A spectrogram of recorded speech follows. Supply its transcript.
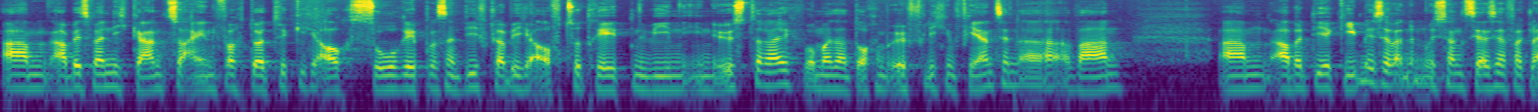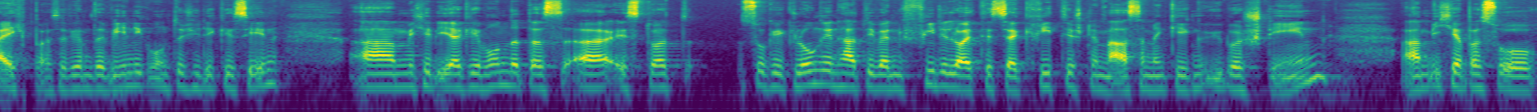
Ähm, aber es war nicht ganz so einfach, dort wirklich auch so repräsentativ, glaube ich, aufzutreten wie in, in Österreich, wo wir dann doch im öffentlichen Fernsehen äh, waren. Ähm, aber die Ergebnisse waren, muss ich sagen, sehr, sehr vergleichbar. Also wir haben da wenig Unterschiede gesehen. Ähm, mich hat eher gewundert, dass äh, es dort so geklungen hat, wie wenn viele Leute sehr kritisch den Maßnahmen gegenüberstehen. Ähm, ich aber so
